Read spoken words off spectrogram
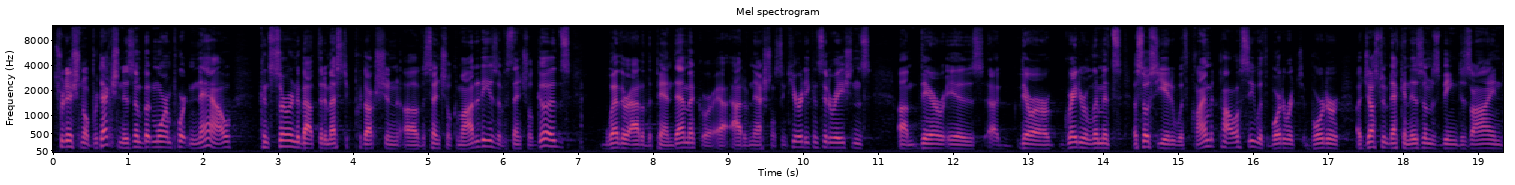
traditional protectionism, but more important now, concern about the domestic production of essential commodities, of essential goods, whether out of the pandemic or out of national security considerations, um, there, is, uh, there are greater limits associated with climate policy, with border, border adjustment mechanisms being designed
